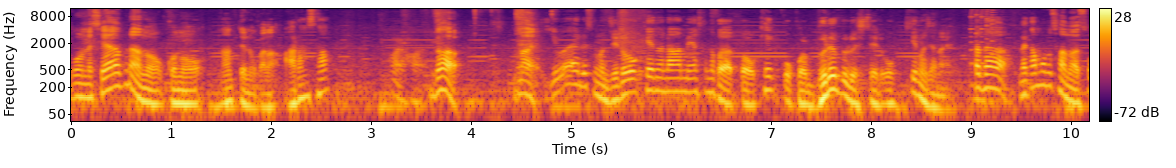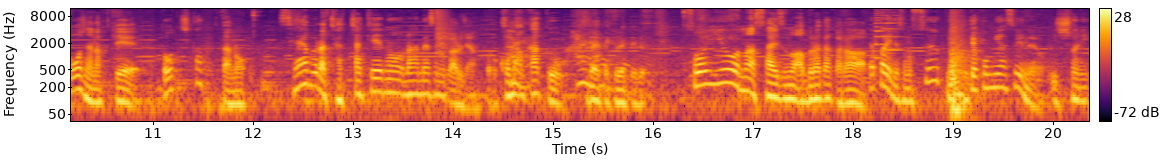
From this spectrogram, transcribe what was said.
このね、背脂のこの、なんていうのかな、粗さはいはい。が、まあ、いわゆるその二郎系のラーメン屋さんとかだと結構これブルブルしてる大きいのじゃないただ、中本さんのはそうじゃなくて、どっちかって言ったらあの、背脂ちゃっちゃ系のラーメン屋さんとかあるじゃん。この細かく砕いてくれてる。そういうようなサイズの油だから、やっぱりね、そのスープに溶け込みやすいのよ、一緒に。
